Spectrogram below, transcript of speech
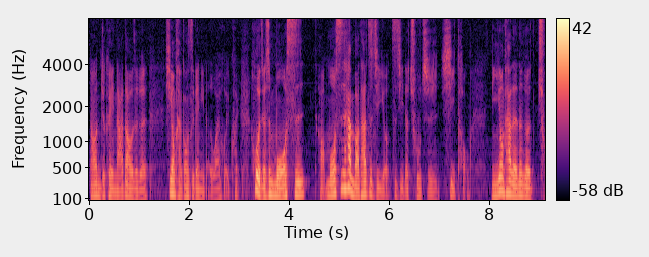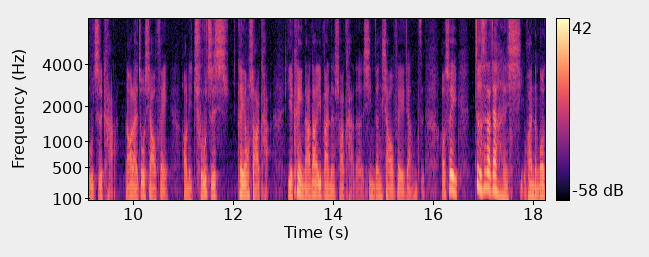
然后你就可以拿到这个信用卡公司给你的额外回馈，或者是摩斯。好，摩斯汉堡它自己有自己的储值系统，你用它的那个储值卡，然后来做消费。好，你储值可以用刷卡，也可以拿到一般的刷卡的新增消费这样子。好，所以这个是大家很喜欢能够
